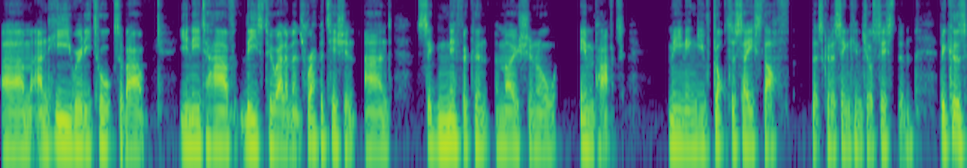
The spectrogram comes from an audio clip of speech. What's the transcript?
Um, and he really talks about you need to have these two elements repetition and significant emotional impact meaning you've got to say stuff that's going to sink into your system because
